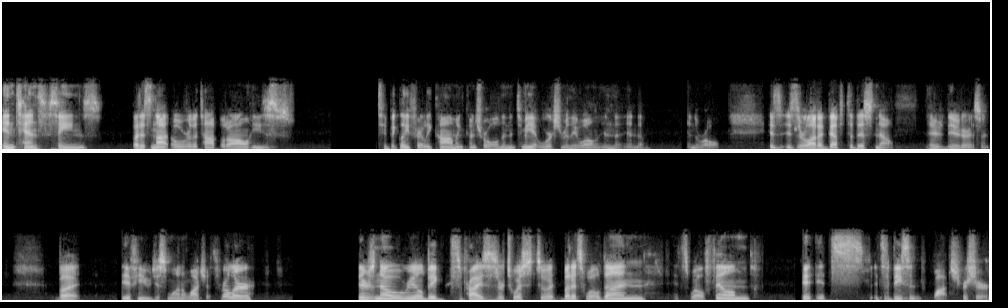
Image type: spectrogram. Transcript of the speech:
intense scenes, but it's not over the top at all. He's typically fairly calm and controlled, and to me, it works really well in the in the in the role. Is is there a lot of depth to this? No, there there isn't. But if you just want to watch a thriller, there's no real big surprises or twists to it, but it's well done. It's well filmed. It, it's it's a decent watch for sure.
